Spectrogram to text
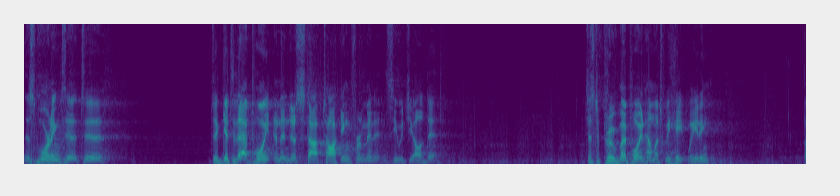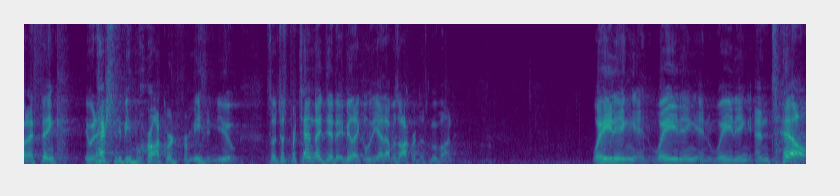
this morning to, to, to get to that point and then just stop talking for a minute and see what y'all did. Just to prove my point how much we hate waiting. But I think it would actually be more awkward for me than you. So just pretend I did it and be like, oh, yeah, that was awkward. Let's move on. Waiting and waiting and waiting until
